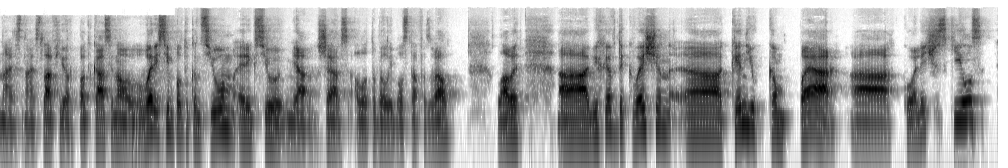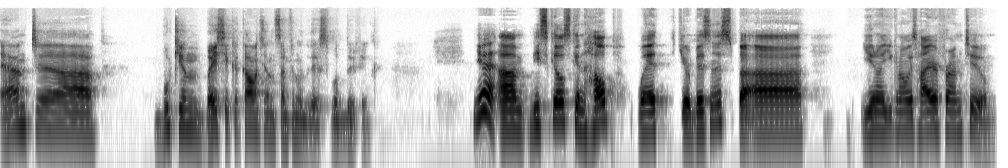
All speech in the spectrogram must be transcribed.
nice, nice. Love your podcast. You know, very simple to consume. Eric Siu, yeah, shares a lot of valuable stuff as well. Love it. Uh, we have the question: uh, Can you compare uh, college skills and uh, booking, basic accounting, something like this? What do you think? Yeah, um, these skills can help with your business, but uh, you know, you can always hire from too.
